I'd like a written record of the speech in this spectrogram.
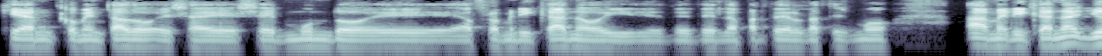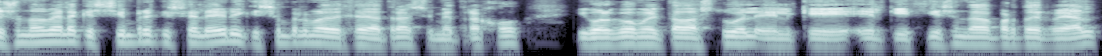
que han comentado ese mundo eh, afroamericano y de, la parte del racismo americana. Yo es una novela que siempre siempre quise leer y que siempre me lo dejé de atrás y me trajo, igual que comentabas tú, el, el que el que hiciesen la parte real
